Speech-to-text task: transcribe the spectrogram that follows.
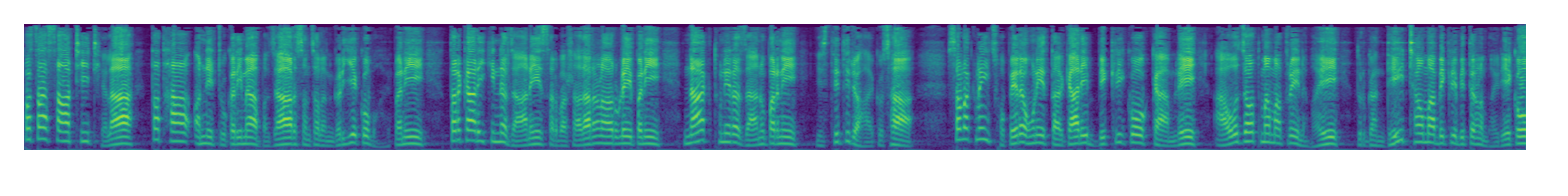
पचास साठी ठेला तथा अन्य टोकरीमा बजार सञ्चालन गरिएको भए पनि तरकारी किन्न जाने सर्वसाधारणहरूले पनि नाक थुनेर जानुपर्ने स्थिति रहेको छ। सड़क नै छोपेर हुने तरकारी बिक्रीको कामले आवजतमा मात्रै नभई दुर्गन्धित ठाउँमा बिक्री वितरण भइरहेको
